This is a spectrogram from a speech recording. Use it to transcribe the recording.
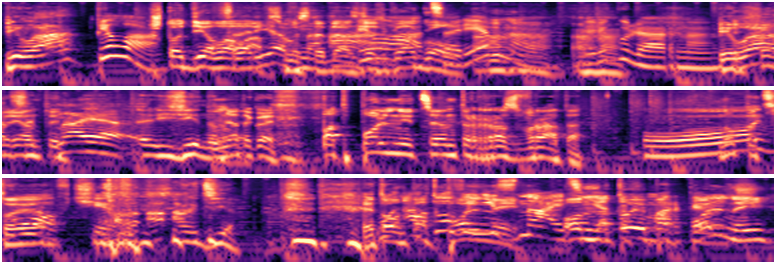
Пила? Пила. Что делала, в Царевна. смысле, да, А. здесь Пила глагол. царевна регулярно. Пила, Еще варианты? цепная, У резиновая. меня такой подпольный центр разврата. Ой, ПЦР. Вовчик. А, а где? Это он Вот, а то вы подпольный. не знаете, Он на Яков то и Маркович. подпольный,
